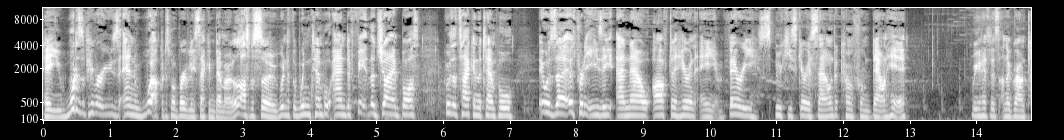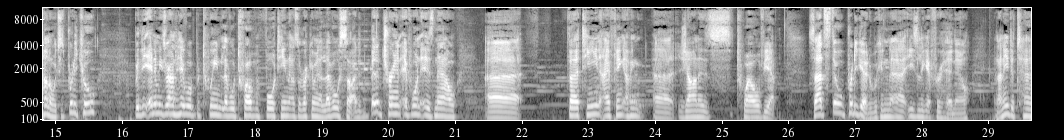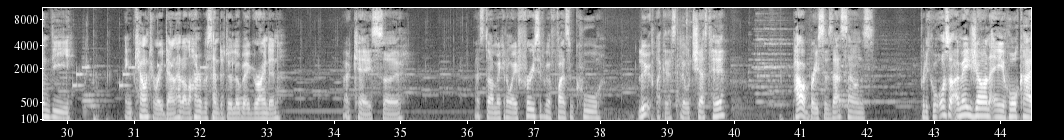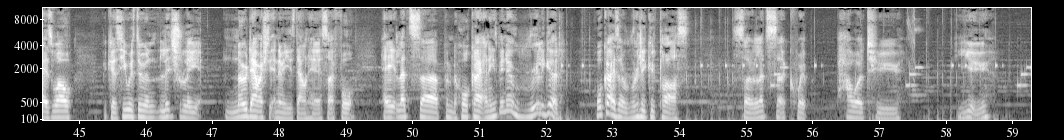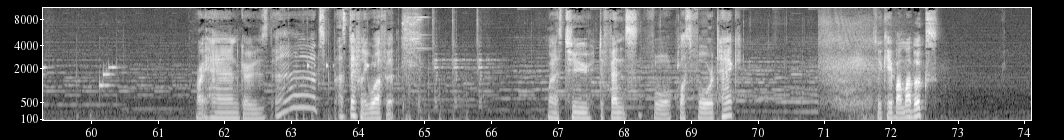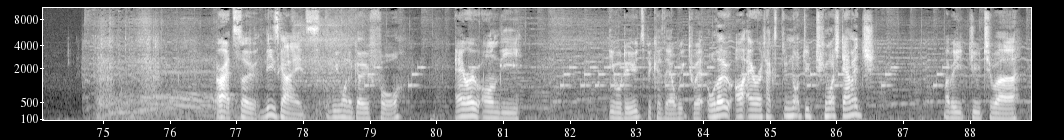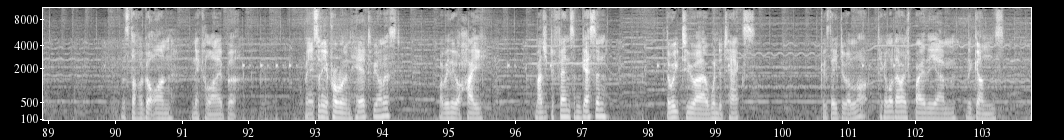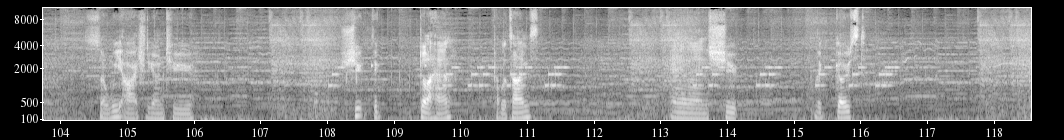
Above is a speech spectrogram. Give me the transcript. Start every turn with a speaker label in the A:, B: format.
A: Hey, what is up heroes, and welcome to Small Bravely second demo. Last episode, we went to the Wind Temple and defeated the giant boss who was attacking the temple. It was uh, it was pretty easy, and now after hearing a very spooky, scary sound coming from down here, we can to this underground tunnel, which is pretty cool. But the enemies around here were between level 12 and 14, that was the recommended level, so I did a bit of training. Everyone is now uh, 13, I think. I think uh, Jean is 12, yeah. So that's still pretty good. We can uh, easily get through here now. And I need to turn the encounter rate down. I had it on 100% to do a little bit of grinding. Okay, so let's start making our way through, see if we can find some cool loot, like a little chest here. Power braces, that sounds pretty cool. Also, I made Jean a Hawkeye as well, because he was doing literally no damage to the enemies down here, so I thought, hey, let's uh, put him to Hawkeye, and he's been doing really good. Hawkeye is a really good class. So let's equip power to you. Right hand goes. Uh, that's, that's definitely worth it. Minus 2 defense for plus 4 attack. So, okay by my books. Alright, so these guys, we want to go for arrow on the evil dudes because they are weak to it. Although our arrow attacks do not do too much damage. Might be due to uh, the stuff I got on Nikolai, but I mean, it's only a problem in here to be honest. Maybe they got high magic defense, I'm guessing. They're weak to uh, wind attacks because they do a lot, take a lot of damage by the um, the guns. So we are actually going to shoot the Dullahan a couple of times and then shoot the ghost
